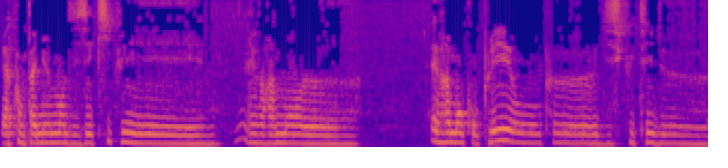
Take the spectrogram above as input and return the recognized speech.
L'accompagnement des équipes est, vraiment, euh, est vraiment complet. On peut discuter de,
